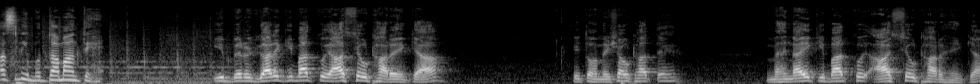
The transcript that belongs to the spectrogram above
असली मुद्दा मानते हैं। ये बेरोजगारी की बात कोई आज से उठा रहे हैं क्या? ये तो हमेशा उठाते हैं। महँगाई की बात कोई आज से उठा रहे हैं क्या?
